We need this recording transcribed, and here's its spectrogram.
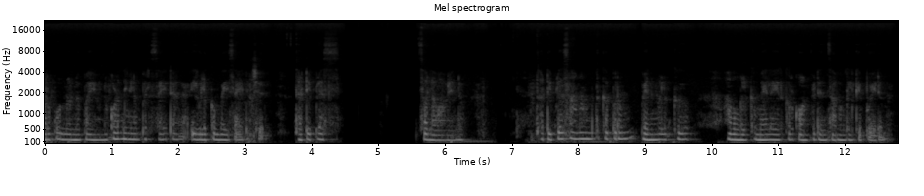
ஒரு பொண்ணு ஒன்று பையன் ஒன்று குழந்தைங்களும் பெருசாகிட்டாங்க இவளுக்கும் வயசாயிடுச்சு. தேர்ட்டி ப்ளஸ் சொல்லவா வேண்டும். தேர்ட்டி ப்ளஸ் ஆனதுக்கப்புறம் பெண்களுக்கு அவங்களுக்கு மேலே இருக்கிற கான்ஃபிடென்ஸ் அவங்களுக்கே போயிடும்.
